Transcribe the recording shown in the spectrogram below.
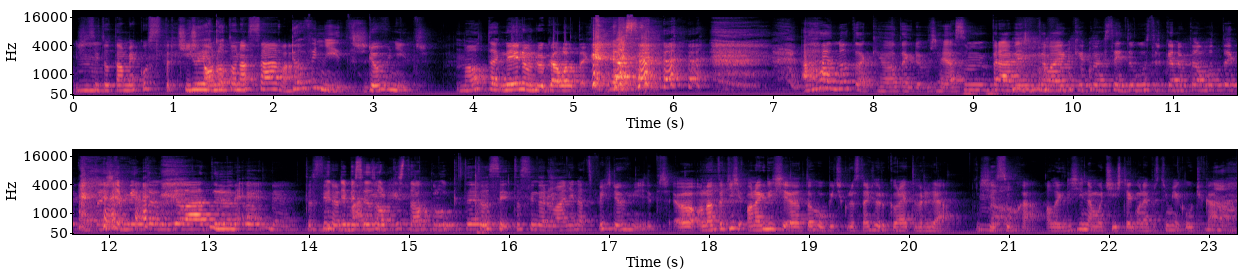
mm. že si to tam jako strčíš jo, a ono jako to nasává. Dovnitř. Dovnitř. No tak... Nejenom do kalotek. Aha, no tak jo, tak dobře. Já jsem právě říkala, jak, jako, jak se jí to budu strkat do kalhotek, protože mi to uděláte. Ne, jako, ne, to si Kdyby se z holky stal kluk, ty. To si, to si normálně nadspíš dovnitř. Ona totiž, ona když eh, to houbičku dostaneš do rukou, ona je tvrdá, když no. je suchá, ale když ji namočíš, tak ona je prostě měkoučká. No.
